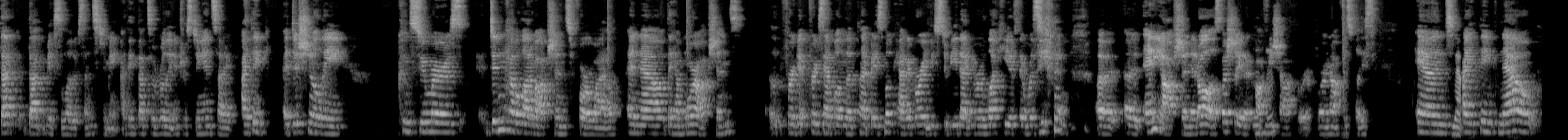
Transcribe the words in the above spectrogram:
that that makes a lot of sense to me. I think that's a really interesting insight. I think additionally, consumers didn't have a lot of options for a while, and now they have more options. For for example, in the plant based milk category, it used to be that you were lucky if there was even uh, uh, any option at all, especially at a coffee mm-hmm. shop or, or an office place. And. I think now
